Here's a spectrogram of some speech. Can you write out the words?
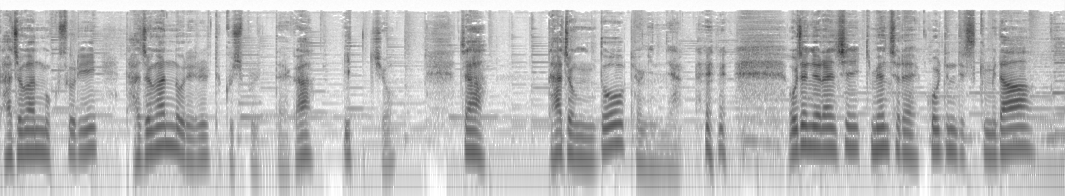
다정한 목소리, 다정한 노래를 듣고 싶을 때가 있죠. 자, 다정도 병인 양. 오전 11시 김현철의 골든디스크입니다.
